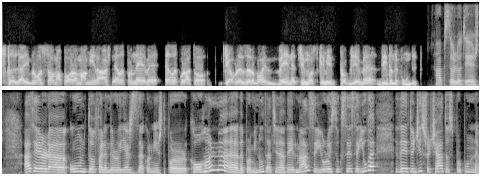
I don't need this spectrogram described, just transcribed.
që të lajmërohen sa ma para, ma mirë asht edhe për neve, edhe për ato, t'jau rezervojmë venet që mos të kemi probleme ditën e fundit. Absolutisht. Atëherë unë të falënderoj jashtëzakonisht për kohën dhe për minutat që na dhe Elmaz, ju uroj suksese juve dhe të gjithë shoqatës për punën e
